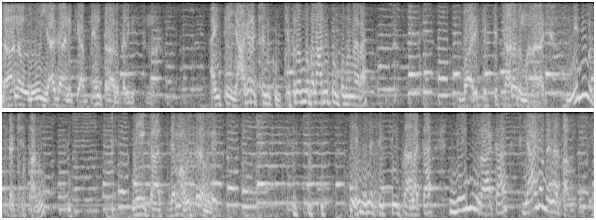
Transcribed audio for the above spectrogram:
దానవులు యాగానికి అభ్యంతరాలు కలిగిస్తున్నారు. అయితే యాగరక్షణకు చతురంగ బలాన్ని పంపమన్నారా? వారి శక్తి చాలదు మహారాజా. నేనే వచ్చి రక్షిస్తాను. నీకు ఆ శ్రమ అవసరం లేదు. ఏమైనా శక్తి చాలక నేను రాక యాగం ఎలా సాగుతుంది?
